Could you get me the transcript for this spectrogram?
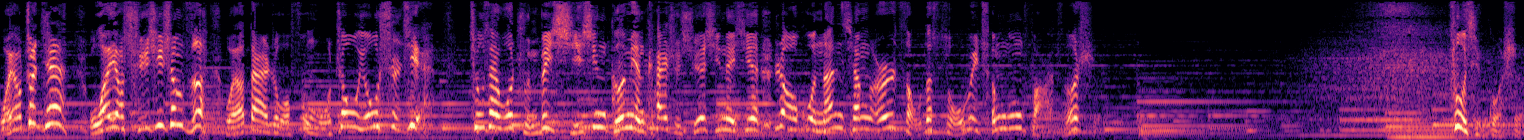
我要赚钱，我要娶妻生子，我要带着我父母周游世界。就在我准备洗心革面，开始学习那些绕过南墙而走的所谓成功法则时，父亲过世了。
